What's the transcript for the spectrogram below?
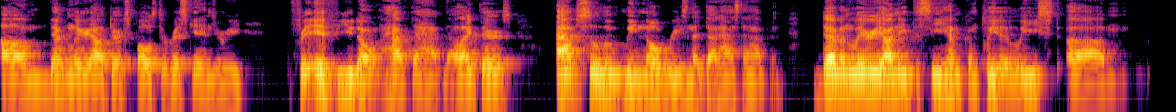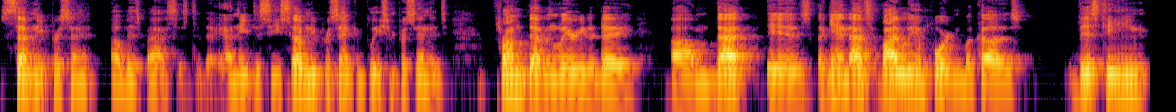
um, Devin Leary out there exposed to risk injury for if you don't have to have that. Like there's absolutely no reason that that has to happen. Devin Leary, I need to see him complete at least um, 70% of his passes today. I need to see 70% completion percentage from Devin Leary today. Um, that is, again, that's vitally important because this team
